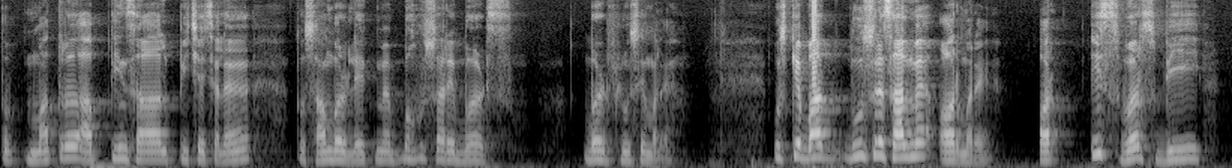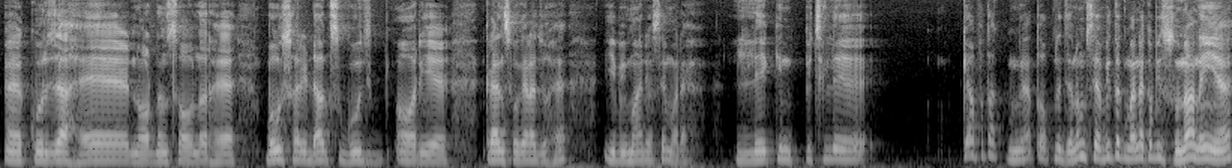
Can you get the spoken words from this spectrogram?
तो मात्र आप तीन साल पीछे चलें तो सांबर लेक में बहुत सारे बर्ड्स, बर्ड फ्लू से मरे। उसके बाद दूसरे साल में और मरे। और इस वर्ष भी कुर्जा है, नॉर्दर्न सोलर है बहुत सारी डग्स गुज और ये क्रैंस वगैरह जो है ये बीमारियों से मरे हैं। लेकिन पिछले क्या पता मैं तो अपने जन्म से अभी तक मैंने कभी सुना नहीं है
